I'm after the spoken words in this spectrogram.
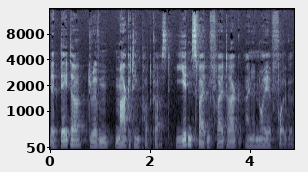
Der Data Driven Marketing Podcast. Jeden zweiten Freitag eine neue Folge.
